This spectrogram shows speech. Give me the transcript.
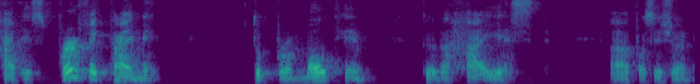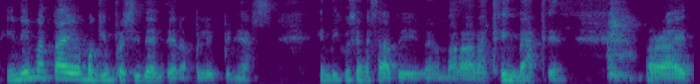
had his perfect timing to promote him to the highest uh, position. Hindi man tayo maging presidente ng Pilipinas. Hindi ko sinasabi na mararating natin. All right?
